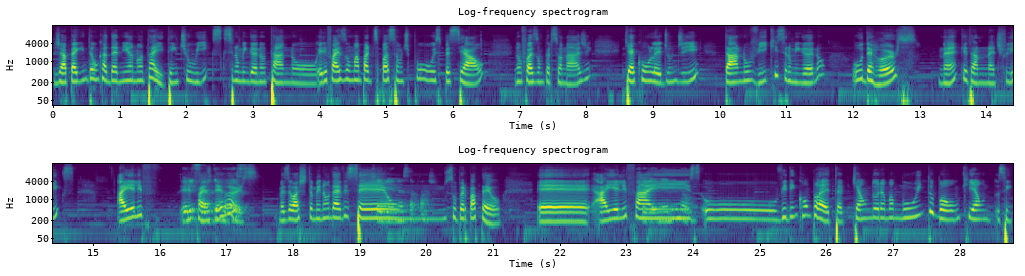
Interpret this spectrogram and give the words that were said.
já pega então um caderninho e anota aí. Tem Two Weeks, que se não me engano tá no. Ele faz uma participação, tipo, especial. Não faz um personagem. Que é com o Lee Jun-ji. Tá no Viki, se não me engano. O The Hearse, né? Que tá no Netflix. Aí ele, ele, ele faz, faz The Hearse. Mas eu acho que também não deve ser um super papel. É, aí ele faz o Vida Incompleta, que é um dorama muito bom, que é um, assim,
